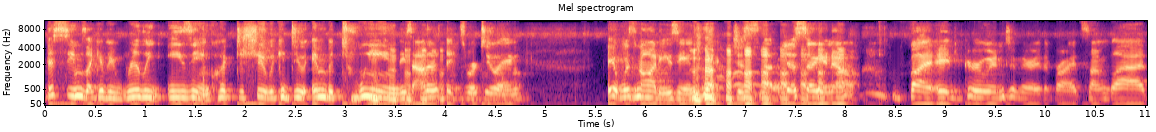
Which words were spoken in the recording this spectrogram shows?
this? Seems like it'd be really easy and quick to shoot. We could do in between these other things we're doing. It was not easy and quick, just just so you know. But it grew into Bury the Bride, so I'm glad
